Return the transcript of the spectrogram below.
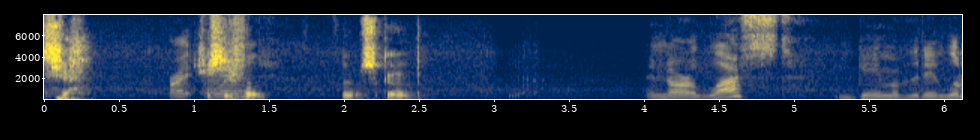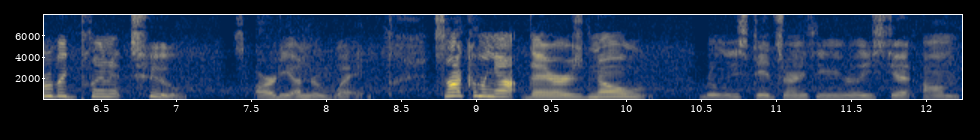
yeah, All right. especially for for a scope. Yeah. And our last game of the day, Little Big Planet 2, is already underway. It's not coming out. There's no release dates or anything released yet. Um,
